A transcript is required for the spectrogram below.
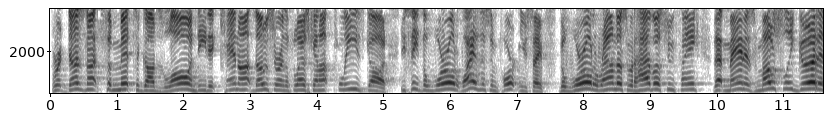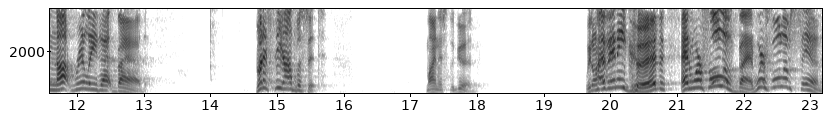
For it does not submit to God's law. Indeed, it cannot. Those who are in the flesh cannot please God. You see, the world, why is this important? You say, the world around us would have us to think that man is mostly good and not really that bad. But it's the opposite, minus the good. We don't have any good, and we're full of bad. We're full of sin.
